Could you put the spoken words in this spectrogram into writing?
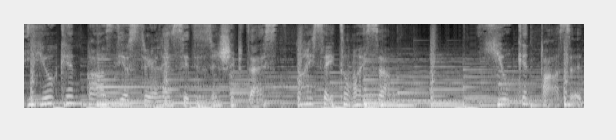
You can pass the Australian citizenship test, I say to myself. You can pass it.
